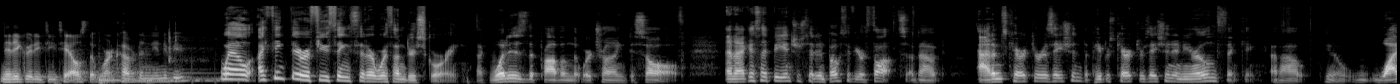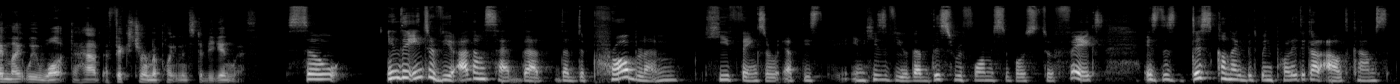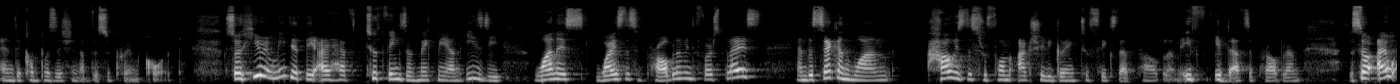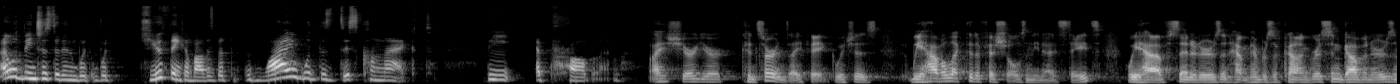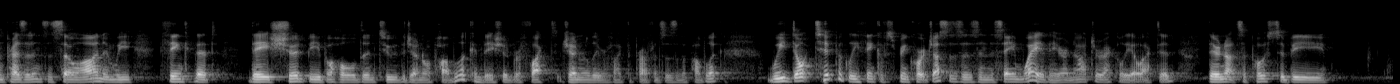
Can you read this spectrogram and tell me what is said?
nitty gritty details that weren't covered in the interview? Well, I think there are a few things that are worth underscoring. Like, what is the problem that we're trying to solve? And I guess I'd be interested in both of your thoughts about Adam's characterization, the paper's characterization, and your own thinking about, you know, why might we want to have a fixed term appointments to begin with? So, in the interview, Adam said that that the problem he thinks, or at least in his view, that this reform is supposed to fix is this disconnect between political outcomes and the composition of the Supreme Court. So here immediately I have two things that make me uneasy. One is why is this a problem in the first place? And the second one, how is this reform actually going to fix that problem, if, if that's a problem? So I, I would be interested in what, what you think about this, but why would this disconnect be a problem? I share your concerns, I think, which is we have elected officials in the United States. We have senators and have members of Congress and governors and presidents and so on, and we think that they should be beholden to the general public and they should reflect generally reflect the preferences of the public. We don't typically think of Supreme Court justices in the same way. They are not directly elected. They're not supposed to be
